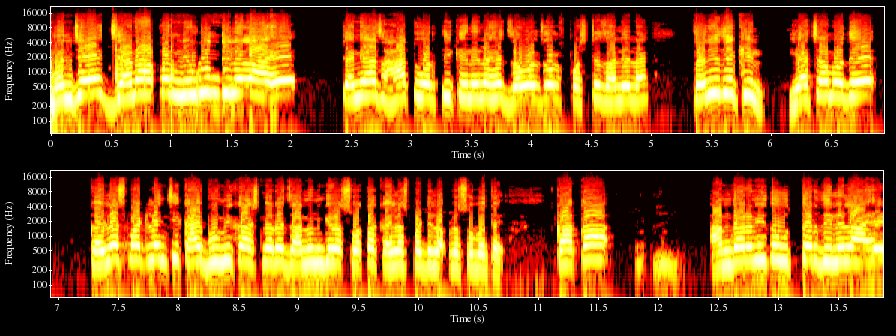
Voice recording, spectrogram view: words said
म्हणजे ज्यांना आपण निवडून दिलेला आहे त्यांनी आज हात वरती केलेला आहे जवळजवळ स्पष्ट झालेलं आहे. तरी देखील याच्यामध्ये कैलास पाटलांची काय भूमिका असणार आहे जाणून घेऊया. स्वतः कैलास पाटील आपल्यासोबत आहे. काका आमदारांनी तर उत्तर दिलेलं आहे.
